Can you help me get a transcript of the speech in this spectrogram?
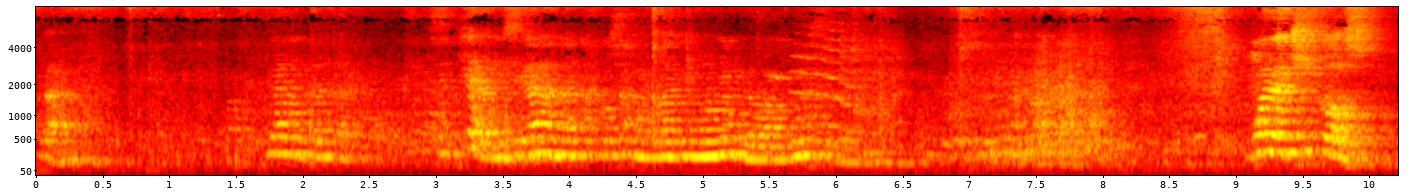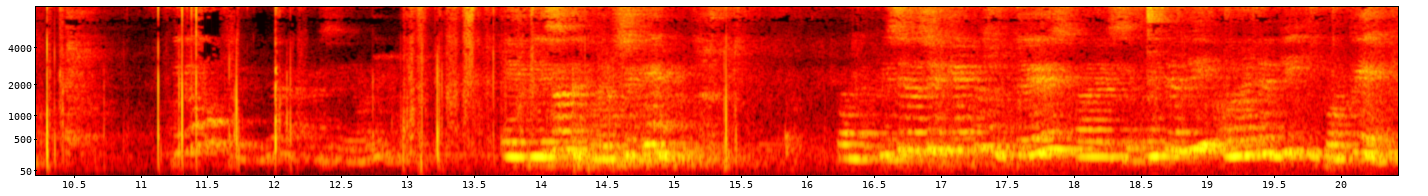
claro. Ya no intentaré. Claro, y se ganan tantas cosas con el matrimonio, pero algunos se. Bueno, chicos, quedó confundida la clase de hoy. Empiezan después los ejemplos. Cuando empiecen los ejemplos, ustedes van a decir, ¿entendí o no entendí y por qué?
